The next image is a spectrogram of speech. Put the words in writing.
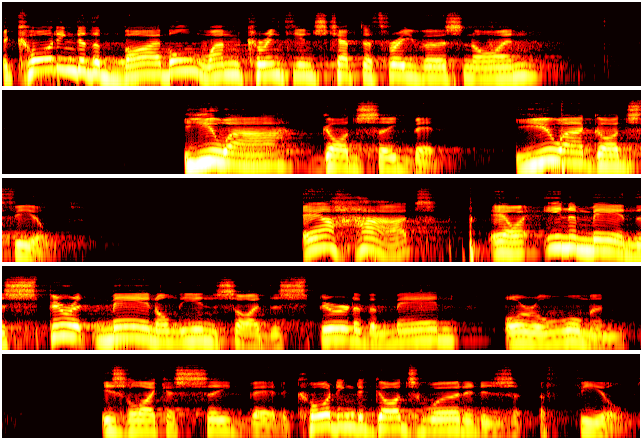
According to the Bible, 1 Corinthians chapter 3 verse 9, you are God's seedbed. You are God's field. Our heart our inner man, the spirit man on the inside, the spirit of a man or a woman, is like a seed bed. According to God's word, it is a field.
